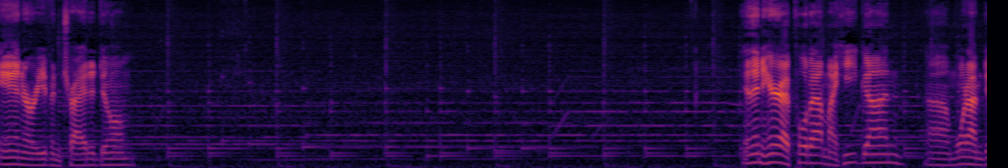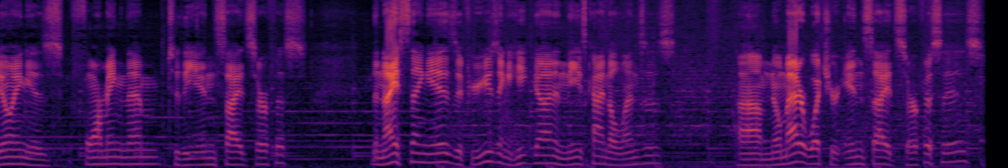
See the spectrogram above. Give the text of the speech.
in or even try to do them. And then here I pulled out my heat gun. Um, what I'm doing is forming them to the inside surface. The nice thing is if you're using a heat gun in these kind of lenses, um, no matter what your inside surface is,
